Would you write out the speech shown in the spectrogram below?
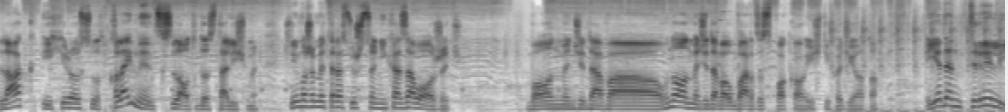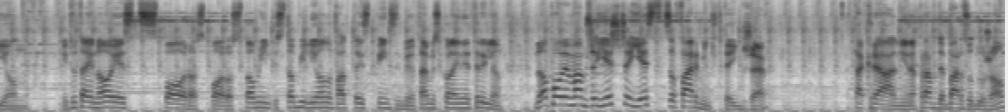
Luck i Hero Slot. Kolejny slot dostaliśmy, czyli możemy teraz już Sonika założyć. Bo on będzie dawał, no on będzie dawał bardzo spoko, jeśli chodzi o to. 1 trylion. I tutaj no jest sporo, sporo. 100, mil, 100 bilionów, a tutaj jest 500 milionów, tam jest kolejny trylion. No powiem wam, że jeszcze jest co farmić w tej grze. Tak realnie, naprawdę bardzo dużo.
